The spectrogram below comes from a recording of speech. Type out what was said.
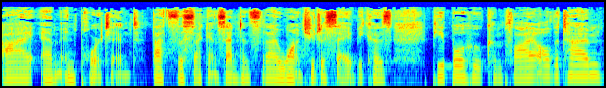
I am important. That's the second sentence that I want you to say because people who comply all the time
